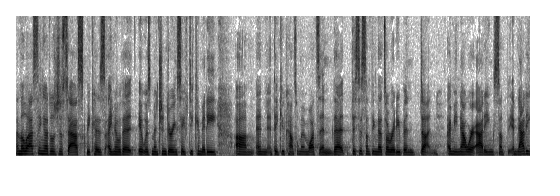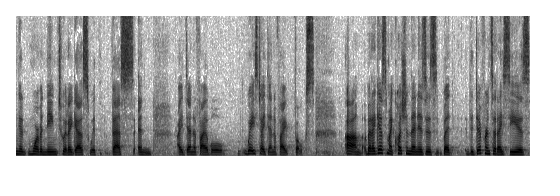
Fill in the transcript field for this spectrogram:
And the last thing I'll just ask, because I know that it was mentioned during safety committee, um, and, and thank you, Councilman Watson, that this is something that's already been done. I mean, now we're adding something, and adding a, more of a name to it, I guess, with vests and identifiable ways to identify folks. Um, but I guess my question then is, is, but the difference that I see is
